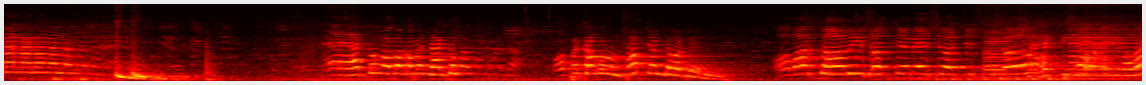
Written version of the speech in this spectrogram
না না না না না না। একদম অবাক হবেন না একদম না। অপেক্ষা করুন সব জানতে পারবেন অবাক তো আমি সবচেয়ে বেশি হচ্ছি হ্যাঁ, বাবা!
